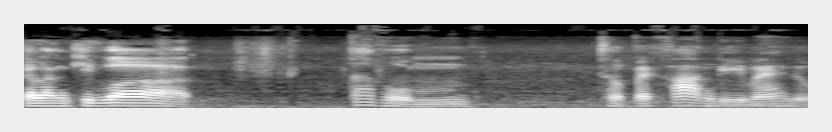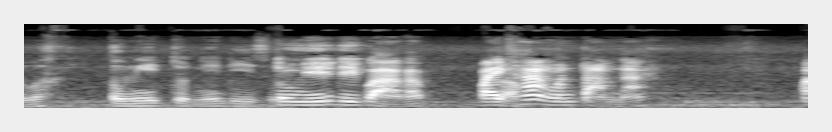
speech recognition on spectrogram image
กำลังคิดว่า ถ้าผมเถิบไปข้างดีไหมหรือว่า ตรงนี้จุดนี้ดีสุด ตรงนี้ดีกว่าครับ ไปข้างมันต่ำนะ ไป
